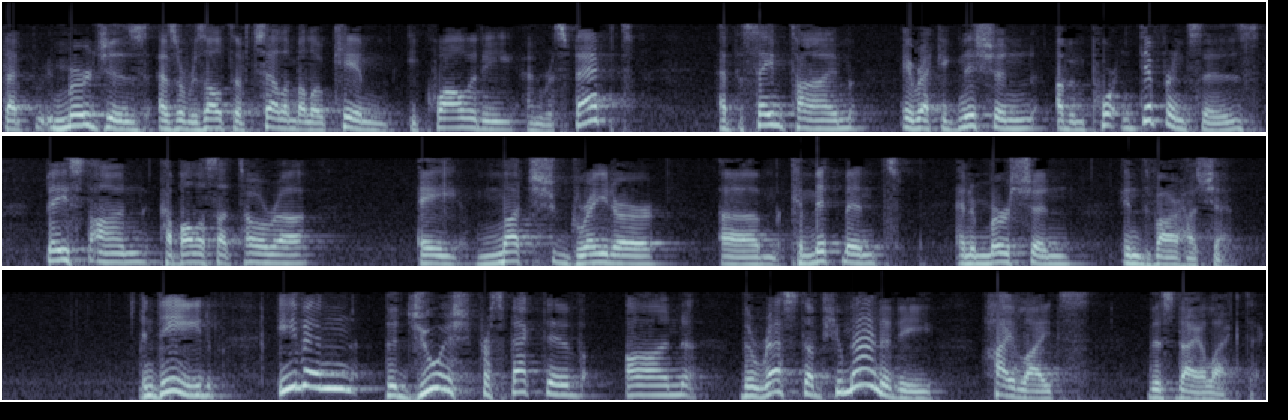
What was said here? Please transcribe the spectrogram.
that emerges as a result of Tselem Elokim, equality and respect, at the same time, a recognition of important differences based on Kabbalah Satorah, a much greater um, commitment and immersion in Dvar Hashem. Indeed, even the Jewish perspective on the rest of humanity highlights this dialectic.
